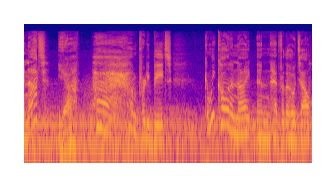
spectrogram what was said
Hey, Noct? Yeah? I'm pretty beat. Can we call it a night and head for the hotel?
